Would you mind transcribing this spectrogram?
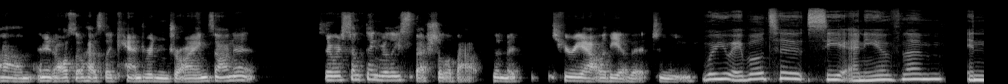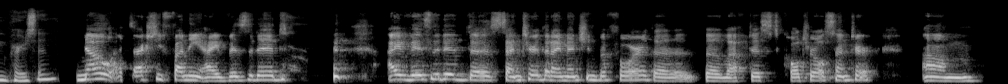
Um, and it also has like handwritten drawings on it. So there was something really special about the materiality of it to me. Were you able to see any of them in person? No, it's actually funny. I visited I visited the center that I mentioned before, the the leftist cultural center, um,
